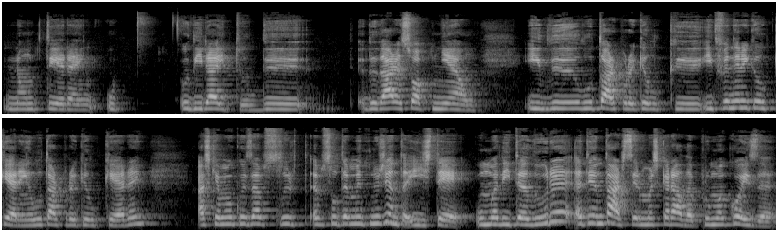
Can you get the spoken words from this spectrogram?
não terem o, o direito de, de dar a sua opinião e de lutar por aquilo que. e defender aquilo que querem e lutar por aquilo que querem, acho que é uma coisa absolut, absolutamente nojenta. E isto é uma ditadura a tentar ser mascarada por uma coisa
